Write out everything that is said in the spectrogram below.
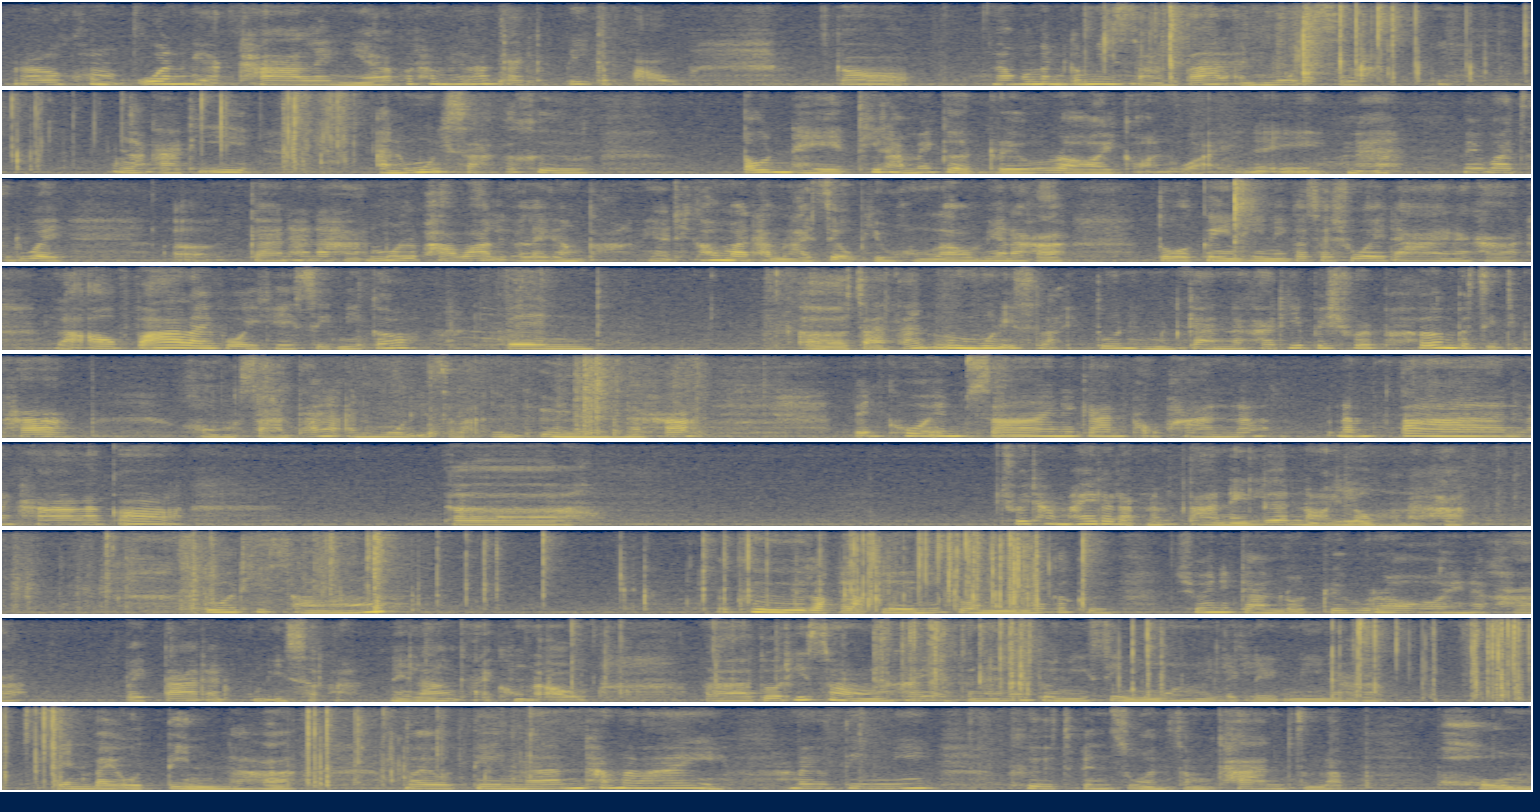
เวลาลดความอ้วนอยากทานอะไรอย่างเงี้ยแล้วก็ทำให้ร่างกายกระปี้กระเป๋า ก็แล้วก็มันก็มีสารต้านอนุมูลอิสระนะคะที่อนุมูลอิสระก็คือ ต้นเหตุที่ทำให้เกิดริ้วรอยก่อนวัยนั่นเองนะไม่ว่าจะด้วยการทานอาหารมลภาวะหรืออะไรต่างๆเนี่ยที่เข้ามาทำลายเซลล์ผิวของเราเนี่ยนะคะ ตัวกรีนทีนี้ก็จะช่วยได้นะคะ แล้วอัลฟาไลโปอิกแอซิดนี่ก็เป็นสารต้านอนุมูลอิสระอีกตัวหนึ่งเหมือนกันนะคะ ที่ไปช่วยเพิ่มประสิทธิภาพของสารต้านอนุมูลอิสระอื่นๆนะคะ เป็นโคเอนไซม์ในการเผาผลาญนะน้ำตาลนะคะ แล้วก็ ช่วยทำให้ระดับน้ำตาลในเลือดน้อยลงนะคะ ตัวที่สองก็คือหลักๆเลยนี่ตัวนี้ก็คือช่วยในการลดริ้วรอยนะคะ ไปต้านอนุมูลอิสระในร่างกายของเรา ตัวที่สองนะคะอยากจะแนะนำตัวนี้สีม่วงเล็กๆนี้นะคะ เป็นไบโอตินนะคะไบโอตินนั้นทำอะไรไบโอตินนี่คือจะเป็นส่วนสำคัญสำหรับ ผม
